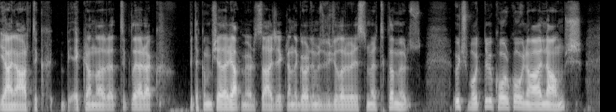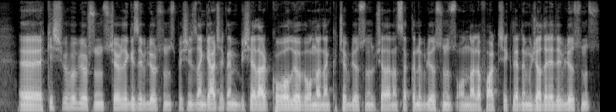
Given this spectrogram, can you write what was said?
yani artık ekranlara tıklayarak bir takım bir şeyler yapmıyoruz. Sadece ekranda gördüğümüz videoları ve resimleri tıklamıyoruz. 3 boyutlu bir korku oyunu haline almış. Ee, keşif yapabiliyorsunuz, çevrede gezebiliyorsunuz. Peşinizden gerçekten bir şeyler kovalıyor ve onlardan kaçabiliyorsunuz. Bir şeylerden saklanabiliyorsunuz. Onlarla farklı şekillerde mücadele edebiliyorsunuz.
